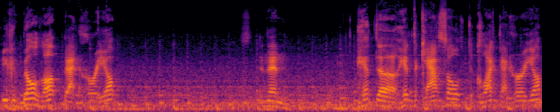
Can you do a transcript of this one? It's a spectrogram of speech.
you can build up that hurry up. And then hit the hit the castle to collect that hurry up.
